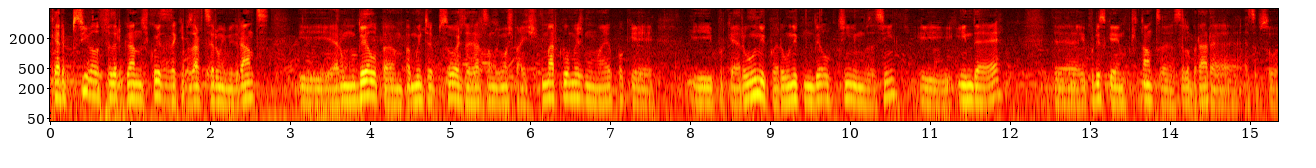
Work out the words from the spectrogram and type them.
que era possível fazer grandes coisas aqui, apesar de ser um imigrante, e era um modelo para, para muitas pessoas da geração dos meus pais. Marcou mesmo uma época e, e porque era o único, era o único modelo que tínhamos assim, e ainda é, eh, e por isso que é importante celebrar essa pessoa.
